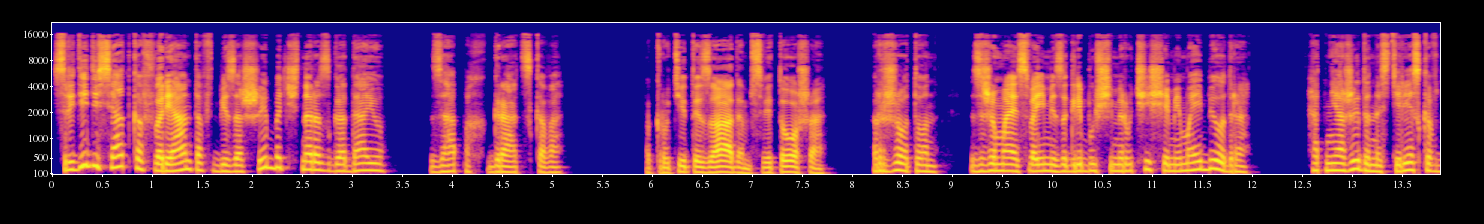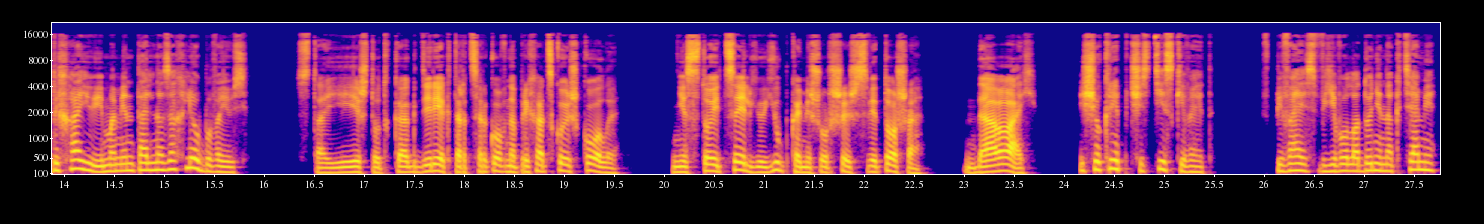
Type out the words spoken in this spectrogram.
среди десятков вариантов безошибочно разгадаю запах Градского. «Покрути ты задом, святоша!» — ржет он, сжимая своими загребущими ручищами мои бедра. От неожиданности резко вдыхаю и моментально захлебываюсь. «Стоишь тут, как директор церковно-приходской школы. Не с той целью юбками шуршишь, святоша. Давай!» Еще крепче стискивает. Впиваясь в его ладони ногтями,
